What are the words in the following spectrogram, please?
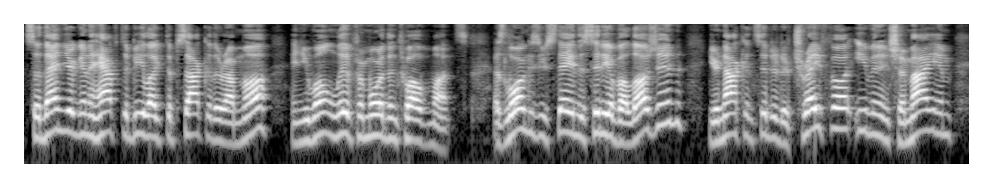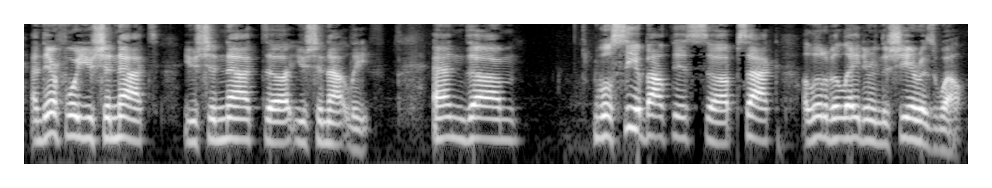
so then you're going to have to be like the Psak of the Ramah, and you won't live for more than 12 months. As long as you stay in the city of Alajin, you're not considered a treifa, even in Shemayim, and therefore you should not, you should not, uh, you should not leave. And um, we'll see about this uh, Psak a little bit later in the Shir as well.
